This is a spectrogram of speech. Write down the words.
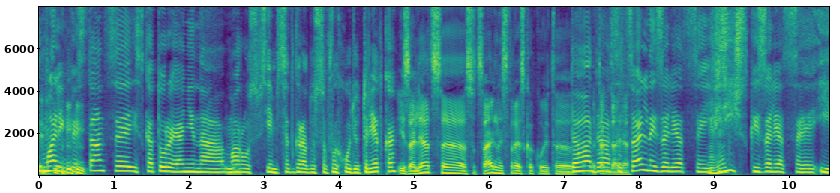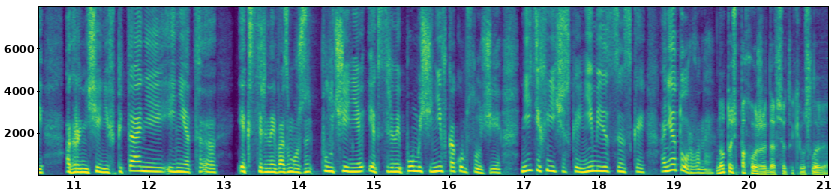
Маленькая станция, из которой они на мороз в 70 градусов выходят редко. Изоляция, социальный стресс какой-то Да, и да, социальная изоляция, и Мгм. физическая изоляция, и ограничения в питании, и нет э, экстренной возможности получения экстренной помощи ни в каком случае. Ни технической, ни медицинской. Они оторваны. Ну, то есть похожие, да, все-таки условия.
